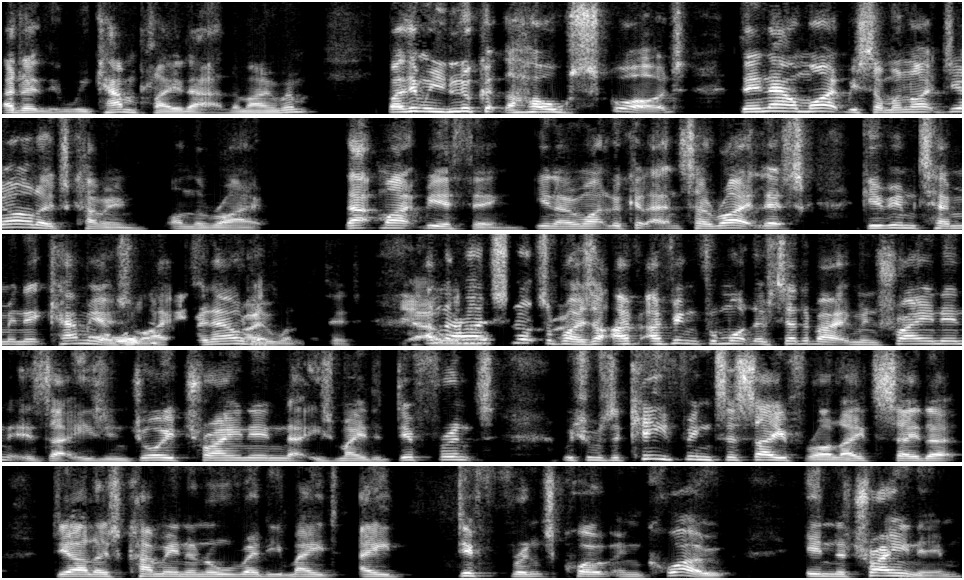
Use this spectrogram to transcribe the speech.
I don't think we can play that at the moment. But I think when you look at the whole squad, there now might be someone like Diallo to come in on the right that might be a thing. You know, might look at that and say, right, let's give him 10 minute cameos like Ronaldo once did. Yeah, and, uh, it's not surprising. I, I, think from what they've said about him in training is that he's enjoyed training, that he's made a difference, which was a key thing to say for Ole to say that Diallo's come in and already made a difference, quote unquote, in the training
